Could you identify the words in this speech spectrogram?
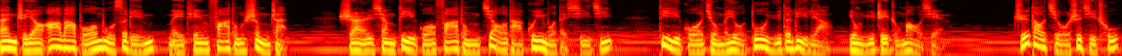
但只要阿拉伯穆斯林每天发动圣战，时而向帝国发动较大规模的袭击，帝国就没有多余的力量用于这种冒险。直到九世纪初。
